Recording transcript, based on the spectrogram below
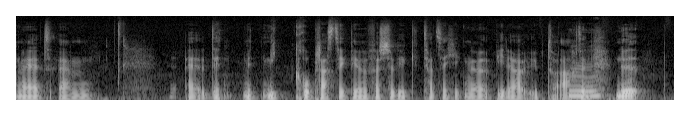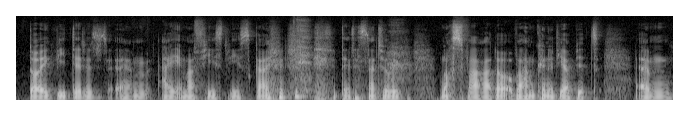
mit ähm, äh, das mit Mikroplastik der verstücke ich tatsächlich eine wieder übt zu achten. Ne da irgendwie der das ähm, ei immer fest wie es geil. Der das natürlich noch svarer da aber haben können ja mit ähm,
